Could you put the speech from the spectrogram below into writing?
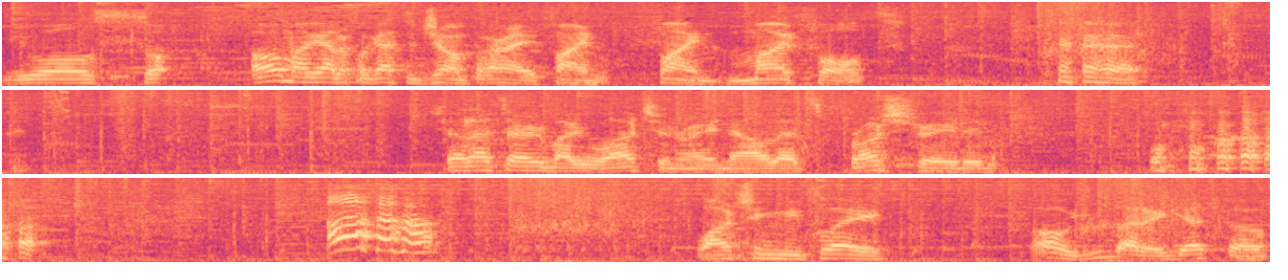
You all so... Oh my god, I forgot to jump. Alright, fine, fine. My fault. Shout out to everybody watching right now that's frustrated. Watching me play. Oh, you better get though.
